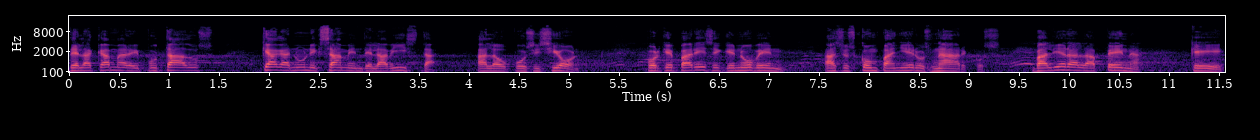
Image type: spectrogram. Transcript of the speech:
de la Cámara de Diputados que hagan un examen de la vista a la oposición, porque parece que no ven a sus compañeros narcos. Valiera la pena que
